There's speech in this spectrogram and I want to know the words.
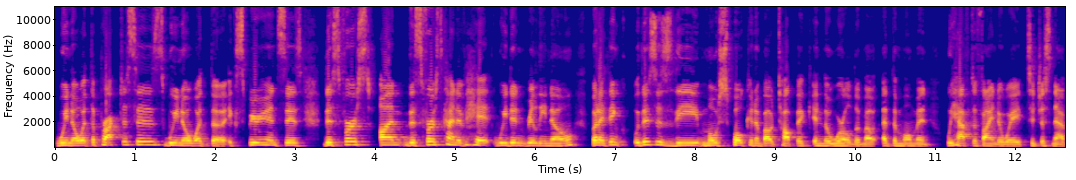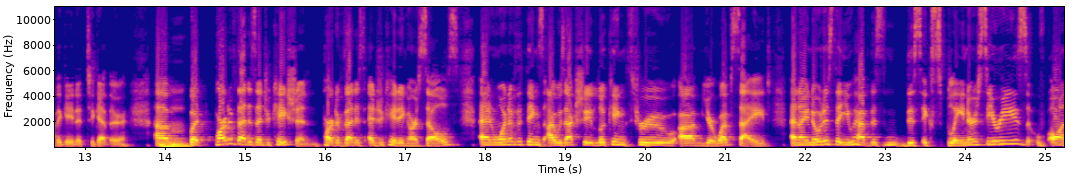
We know what the practice is, we know what the experience is. This first on this first kind of hit, we didn't really know, but I think this is the most spoken about topic in the world about at the moment. We have to find a way to just navigate it together. Um, mm-hmm. But part of that is education. Part of that is educating ourselves. And one of the things I was actually looking through um, your website, and I noticed that you have this this explainer series on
